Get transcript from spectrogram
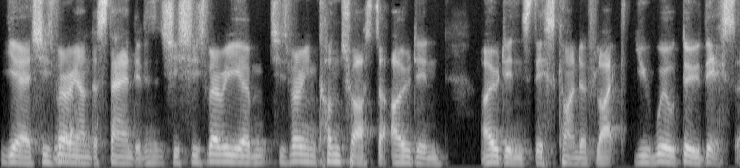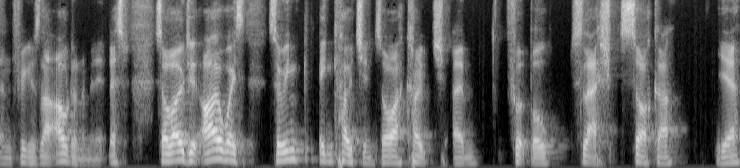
yeah, she's very understanding, isn't she? She's very um, she's very in contrast to Odin. Odin's this kind of like you will do this, and Frigga's like hold on a minute. Let's so Odin. I always so in in coaching. So I coach um, football slash soccer. Yeah,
